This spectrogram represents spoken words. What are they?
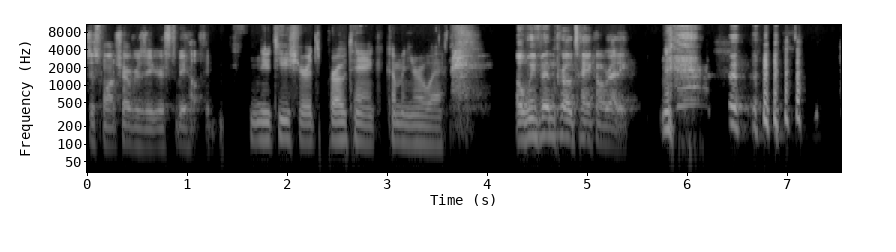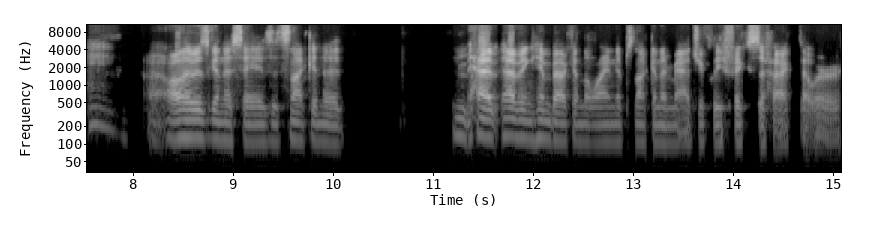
just want Trevor Zegras to be healthy. New T-shirts, pro tank coming your way. Oh, we've been pro tank already. Uh, all I was gonna say is it's not gonna have having him back in the lineup's not gonna magically fix the fact that we're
